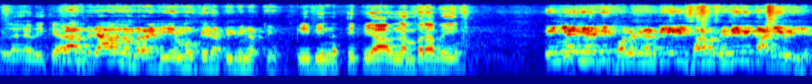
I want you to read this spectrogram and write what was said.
ਲੈ ਵੀ ਕੀ ਪੂਰਾ 50 ਨੰਬਰ ਹੈ ਜੀ ਇਹ ਮੋਗੇ ਦਾ ਪੀਵੀ 29 ਪੀਬੀ 29 ਪੰਜਾਬ ਨੰਬਰ ਆ ਬਈ। ਇੰਜਨ ਗੇਅਰ ਦੀ ਫੁੱਲ ਗਰੰਟੀ ਇਹਦੀ ਸਰਵਿਸ ਇਹਦੀ ਵੀ ਕਾਜੀ ਹੋਈ ਹੈ।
